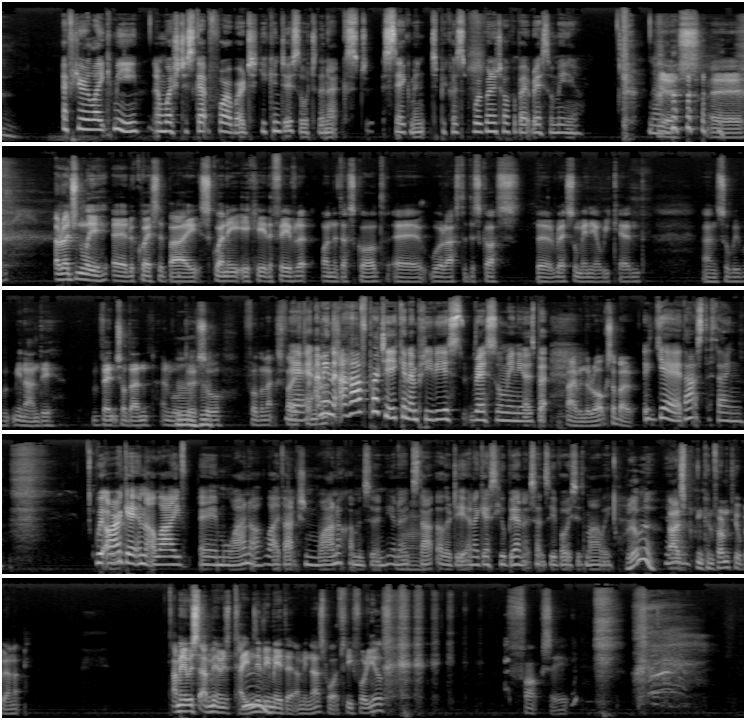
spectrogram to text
If you're like me and wish to skip forward, you can do so to the next segment because we're going to talk about WrestleMania. Now. Yes. uh, originally uh, requested by Squinny, aka the favourite, on the Discord. Uh, we were asked to discuss the WrestleMania weekend, and so we, me and Andy, ventured in, and we'll do so for the next five. Yeah, 10 I mean. I have partaken in previous WrestleManias, but Aye, when the Rock's about. Yeah, that's the thing. We are getting a live uh, Moana, live action Moana coming soon. He announced that the other day, and I guess he'll be in it since he voices Maui. Really? That's been confirmed. He'll be on it. I mean, it was. I mean, it was time Hmm. they remade it. I mean, that's what three, four years. Fuck's sake.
